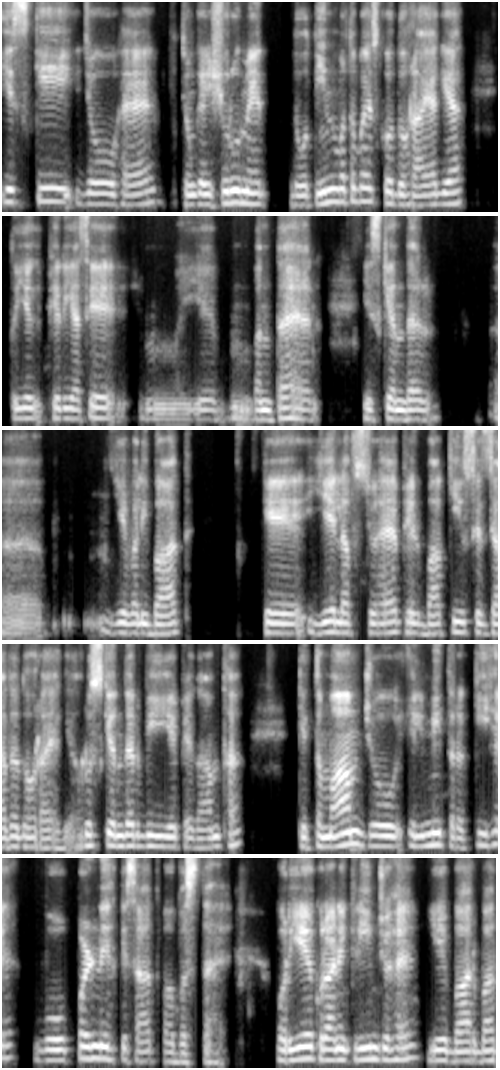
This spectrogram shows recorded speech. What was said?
इसकी जो है क्योंकि शुरू में दो तीन मरतबा इसको दोहराया गया तो ये फिर ऐसे ये बनता है, इसके अंदर ये वाली बात कि ये लफ्ज़ जो है, फिर बाकी उससे ज़्यादा दोहराया गया, और उसके अंदर भी ये पैगाम था कि तमाम जो इल्मी तरक्की है, वो पढ़ने के साथ वाबस्ता है। और ये कुरान करीम जो है, ये बार बार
